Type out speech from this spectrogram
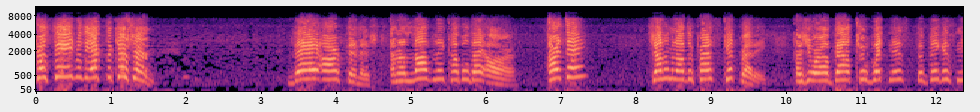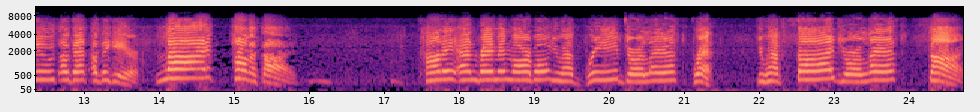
Proceed with the execution. They are finished, and a lovely couple they are. Aren't they? Gentlemen of the press, get ready, because you are about to witness the biggest news event of the year. Live homicide. Connie and Raymond Marble, you have breathed your last breath. You have sighed your last sigh.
